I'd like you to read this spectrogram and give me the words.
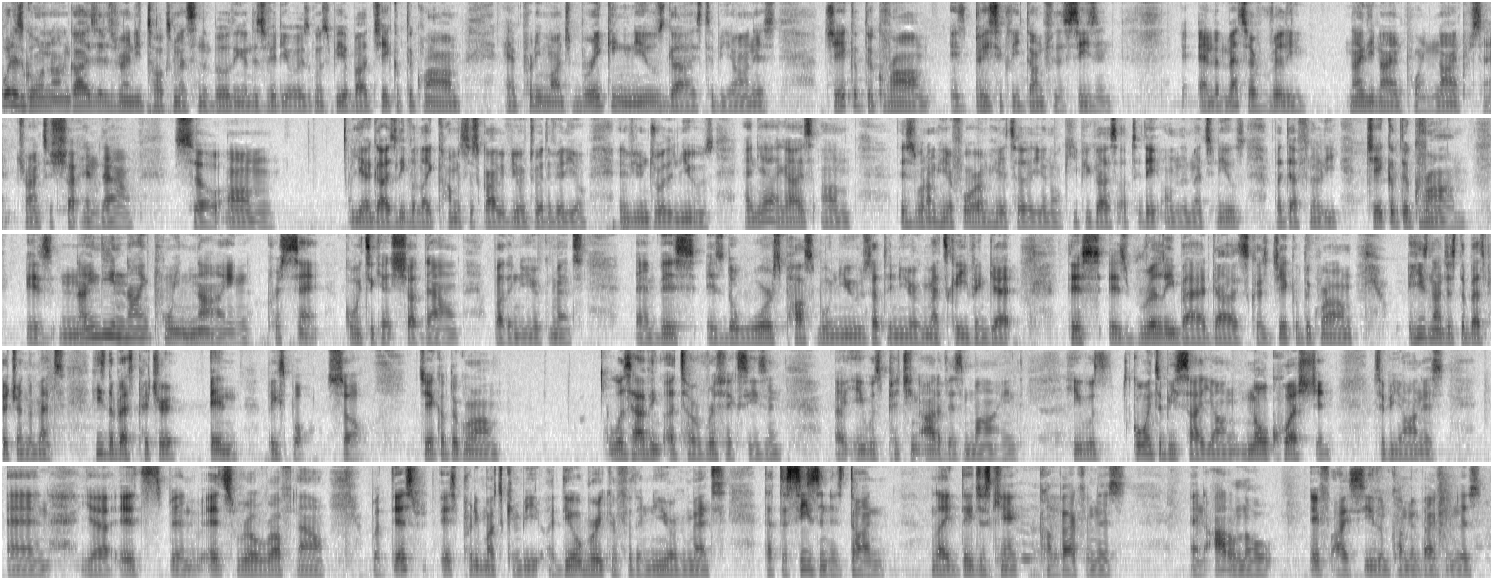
What is going on, guys? It is Randy Talks Mets in the building, and this video is going to be about Jacob DeGrom and pretty much breaking news, guys. To be honest, Jacob DeGrom is basically done for the season, and the Mets are really 99.9% trying to shut him down. So, um, yeah, guys, leave a like, comment, subscribe if you enjoyed the video and if you enjoy the news. And yeah, guys, um, this is what I'm here for. I'm here to, you know, keep you guys up to date on the Mets news. But definitely, Jacob DeGrom is 99.9% going to get shut down by the New York Mets. And this is the worst possible news that the New York Mets could even get. This is really bad, guys, because Jacob DeGrom, he's not just the best pitcher in the Mets, he's the best pitcher in baseball. So, Jacob DeGrom was having a terrific season. Uh, he was pitching out of his mind. He was going to be Cy Young, no question, to be honest and yeah it's been it's real rough now. But this is pretty much can be a deal breaker for the new york mets that the season is done. Like they just can't come back from this. And i don't know if i see them coming back from this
